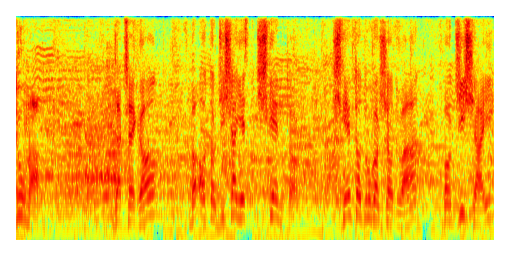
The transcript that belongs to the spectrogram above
Duma. Dlaczego? Bo oto dzisiaj jest święto. Święto Długosiodła, bo dzisiaj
